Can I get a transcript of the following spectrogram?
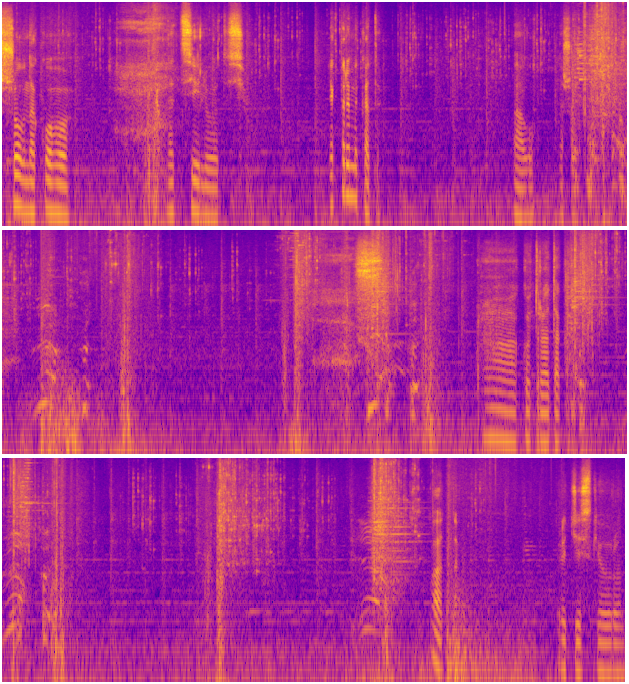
М, Нашов на кого націлюватись. Як перемикати? А, о, нашов. А, контратака. Вот так. Критический урон.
